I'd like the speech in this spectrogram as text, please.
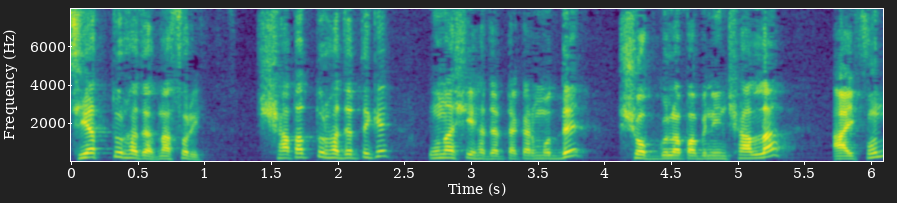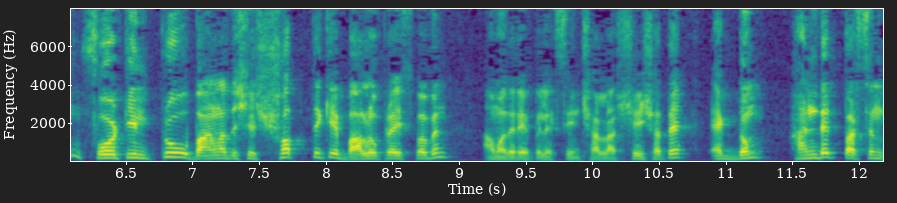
ছিয়াত্তর হাজার, না সরি সাতাত্তর হাজার থেকে উনাশি হাজার টাকার মধ্যে সবগুলো পাবেন ইনশাল্লাহ। আইফোন ফোরটিন প্রো বাংলাদেশের সব থেকে ভালো প্রাইস পাবেন আমাদের অ্যাপেলেক্স ইনশাল্লাহ। সেই সাথে একদম হান্ড্রেড পার্সেন্ট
